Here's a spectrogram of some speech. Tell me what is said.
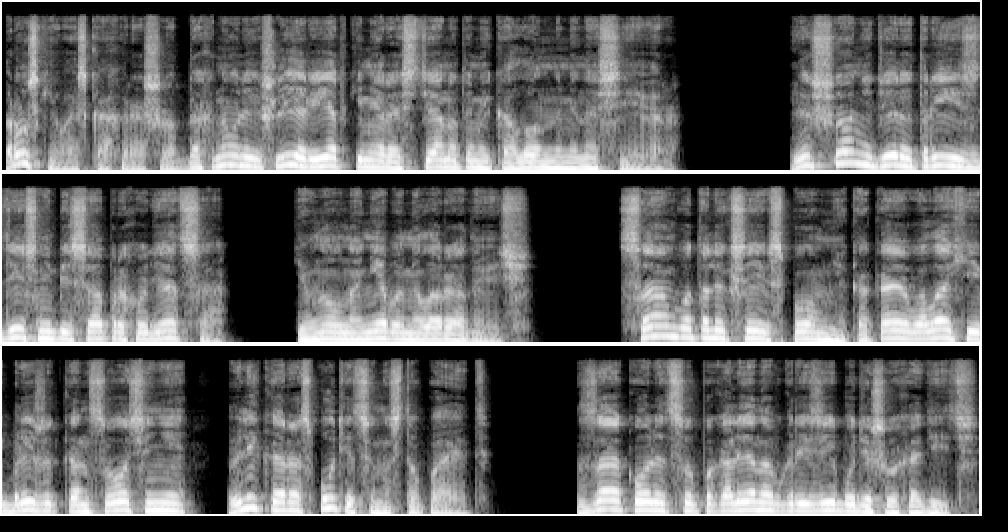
Русские войска хорошо отдохнули и шли редкими растянутыми колоннами на север. Еще недели три здесь небеса проходятся. — кивнул на небо Милорадович. «Сам вот, Алексей, вспомни, какая в Алахии ближе к концу осени великая распутица наступает. За околицу по колено в грязи будешь выходить.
